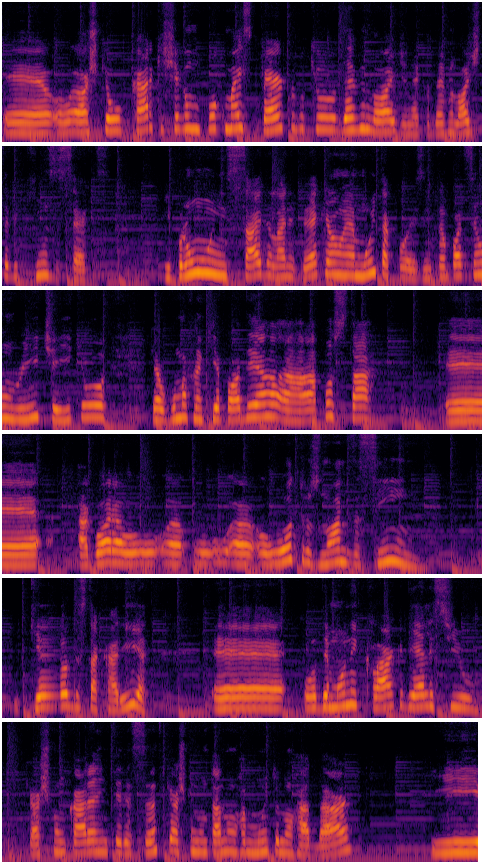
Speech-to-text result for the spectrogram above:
é, eu acho que é o cara que chega um pouco mais perto do que o Devin Lloyd, né? Que o Devin Lloyd teve 15 sacks. E por um inside linebacker é muita coisa. Então pode ser um reach aí que, o, que alguma franquia pode a, a, apostar. É, agora, o, o, o, outros nomes assim que eu destacaria é o Demone Clark de LSU, que eu acho que é um cara interessante, que eu acho que não está muito no radar. E,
